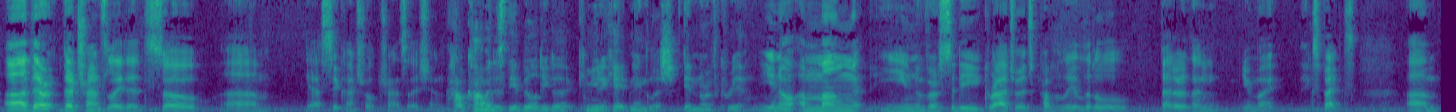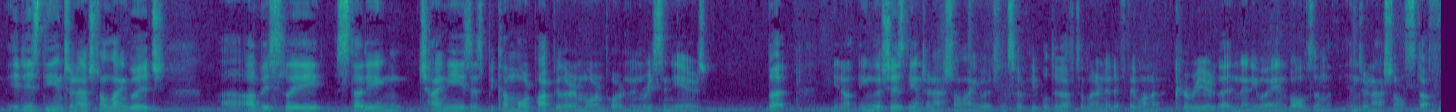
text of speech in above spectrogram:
Uh, they're they're translated, so um, yeah, sequential translation. How common is the ability to communicate in English in North Korea? you know, among university graduates, probably a little better than you might expect. Um, it is the international language. Uh, obviously, studying Chinese has become more popular and more important in recent years. But you know, English is the international language, and so people do have to learn it if they want a career that in any way involves them with international stuff.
